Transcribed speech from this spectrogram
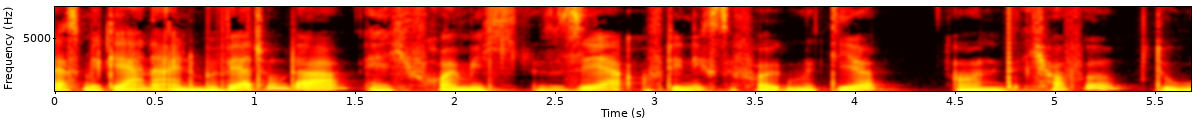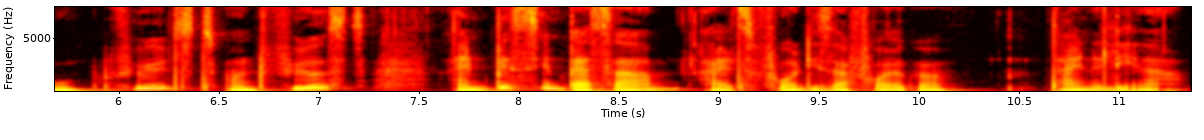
Lass mir gerne eine Bewertung da. Ich freue mich sehr auf die nächste Folge mit dir und ich hoffe, du fühlst und führst ein bisschen besser als vor dieser Folge. Deine Lena.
